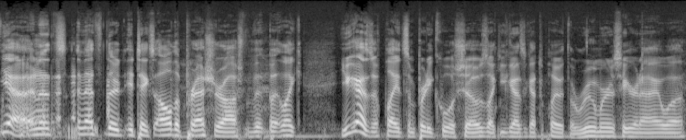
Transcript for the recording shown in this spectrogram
yeah, and it's and that's the it takes all the pressure off of it. But like, you guys have played some pretty cool shows. Like, you guys got to play with the Rumors here in Iowa.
